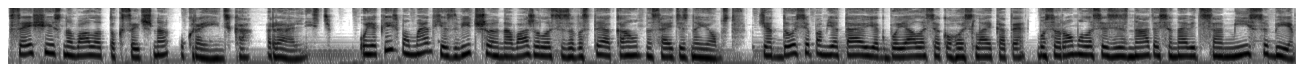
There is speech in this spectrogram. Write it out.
все ще існувала токсична українська реальність. У якийсь момент я звідчою наважилася завести аккаунт на сайті знайомств. Я досі пам'ятаю, як боялася когось лайкати, бо соромилася зізнатися навіть самій собі,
